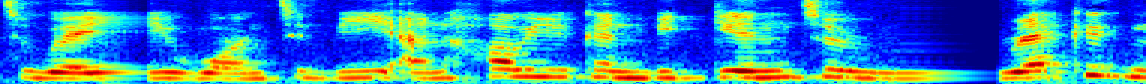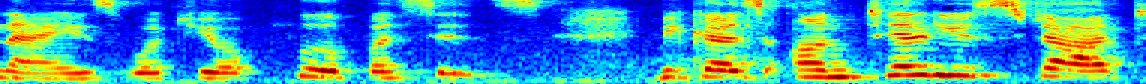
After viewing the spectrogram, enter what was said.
to where you want to be and how you can begin to recognize what your purpose is. Because until you start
